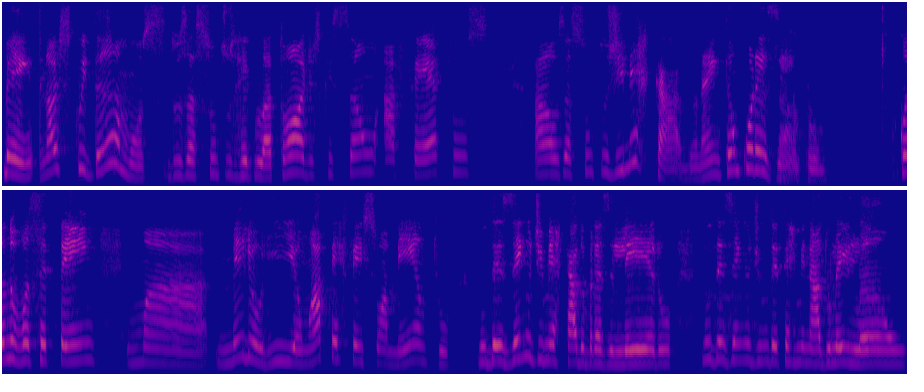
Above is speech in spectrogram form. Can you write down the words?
Bem, nós cuidamos dos assuntos regulatórios que são afetos aos assuntos de mercado, né? Então, por exemplo, quando você tem uma melhoria, um aperfeiçoamento no desenho de mercado brasileiro, no desenho de um determinado leilão,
